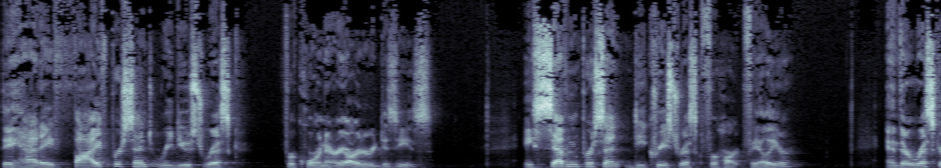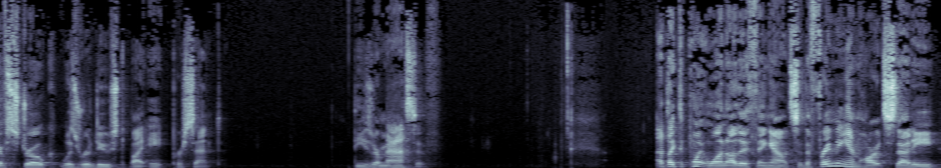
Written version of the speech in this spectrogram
they had a five percent reduced risk for coronary artery disease, a 7% decreased risk for heart failure, and their risk of stroke was reduced by 8%. These are massive. I'd like to point one other thing out. So, the Framingham Heart Study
